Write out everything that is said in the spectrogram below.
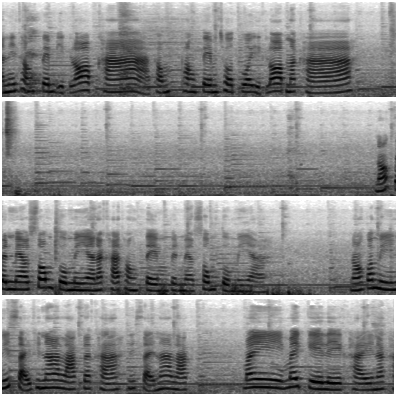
อันนี้ทองเต็มอีกรอบค่ะทองทองเต็มโชว์ตัวอีกรอบนะคะ น้องเป็นแมวส้มตัวเมียนะคะ ทองเต็มเป็นแมวส้มตัวเมีย น้องก็มีนิสัยที่น่ารักนะคะ นิสัยน่ารัก ไม่ไม่เกเรใครนะค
